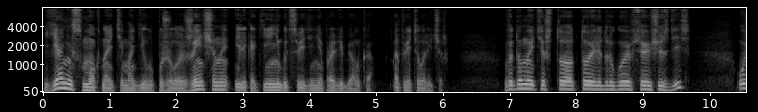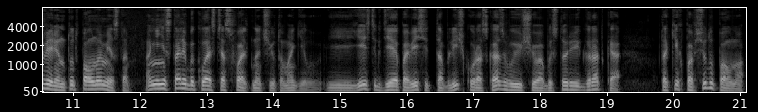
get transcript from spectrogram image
«Я не смог найти могилу пожилой женщины или какие-нибудь сведения про ребенка», — ответил Ричард. «Вы думаете, что то или другое все еще здесь?» «Уверен, тут полно места. Они не стали бы класть асфальт на чью-то могилу. И есть где повесить табличку, рассказывающую об истории городка. Таких повсюду полно.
